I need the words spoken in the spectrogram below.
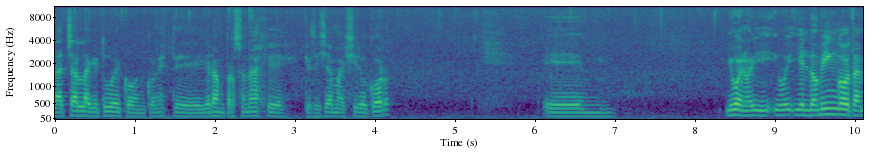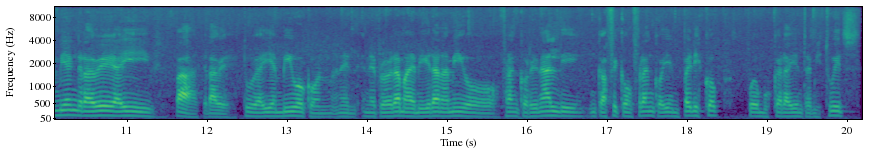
la charla que tuve con, este gran personaje que se llama Shiro. Eh, y bueno, y, el domingo también grabé ahí, pa, grabé, estuve ahí en vivo con, el, en el programa de mi gran amigo Franco Rinaldi, un café con Franco ahí en Periscope, pueden buscar ahí entre mis tweets.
